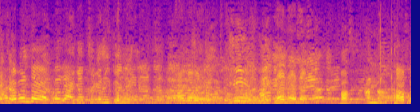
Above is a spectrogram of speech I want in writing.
আগাবেন না আপনারা আগার থেকে নিতে না আগাবেন না না না না আপনারা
